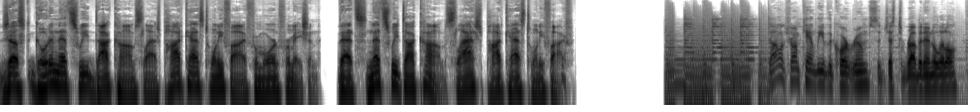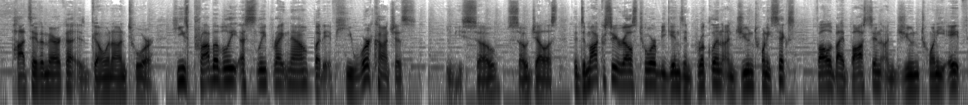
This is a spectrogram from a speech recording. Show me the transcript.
Just go to netsuite.com slash podcast 25 for more information. That's netsuite.com slash podcast 25. Donald Trump can't leave the courtroom, so just to rub it in a little, Pod Save America is going on tour. He's probably asleep right now, but if he were conscious, he'd be so, so jealous. The Democracy or Else tour begins in Brooklyn on June 26th, followed by Boston on June 28th.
